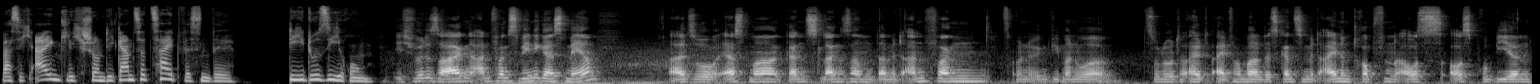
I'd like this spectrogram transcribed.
was ich eigentlich schon die ganze Zeit wissen will: die Dosierung. Ich würde sagen, anfangs weniger ist mehr. Also erstmal ganz langsam damit anfangen und irgendwie mal nur zur Not halt einfach mal das Ganze mit einem Tropfen aus, ausprobieren.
